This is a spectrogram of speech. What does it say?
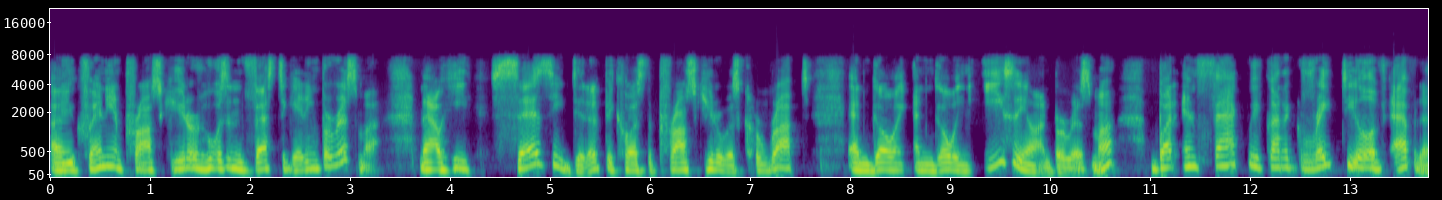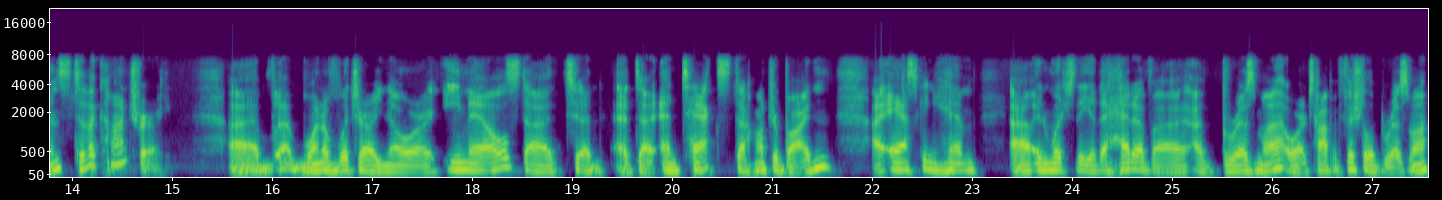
a Ukrainian prosecutor who was investigating Burisma. Now, he says he did it because the prosecutor was corrupt and going and going easy on Burisma, but in fact, we've got a great deal of evidence to the contrary. Uh, one of which are you know are emails uh, to, uh, and text to Hunter Biden uh, asking him uh, in which the the head of, uh, of Burisma or a top official of Burisma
